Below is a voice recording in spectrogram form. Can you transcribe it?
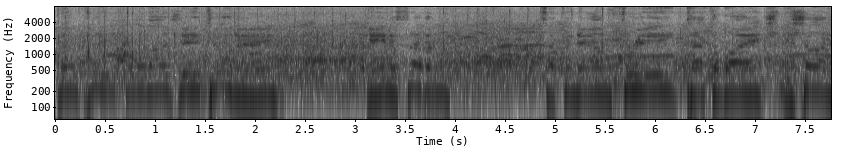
complete for Lavaje Tune. Gain of seven. Second down, three. Tackle by Sean.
